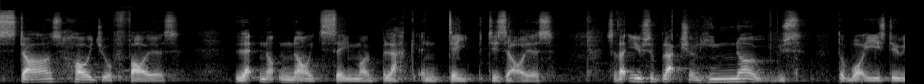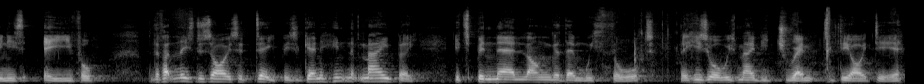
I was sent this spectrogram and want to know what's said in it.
Stars, hide your fires. Let not night see my black and deep desires. So that use of black shown, he knows that what he is doing is evil. But the fact that these desires are deep is again a hint that maybe it's been there longer than we thought, that he's always maybe dreamt of the idea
